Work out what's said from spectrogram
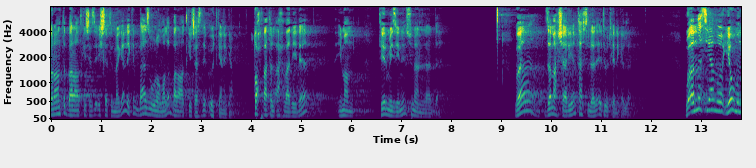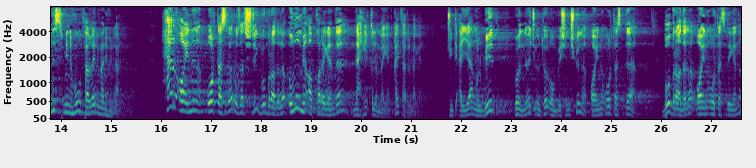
bironta baroat kechasi ishlatilmagan lekin ba'zi ulamolar baroat kechasi deb o'tgan ekan. Tohfatul ahvadiyda imom termiziyni sunanlarida. Va zamaxshariy ham tafsirlarda aytib o'tgan ekanlar. Har oyni o'rtasida ro'za tutishlik bu birodarlar umumiy olib qaraganda nahiy qilinmagan qaytarilmagan. Chunki ayyamul bid o'n uch o'n to'rt o'n beshinchi kuni oyni o'rtasida. Bu birodarlar oyni o'rtasi deganda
